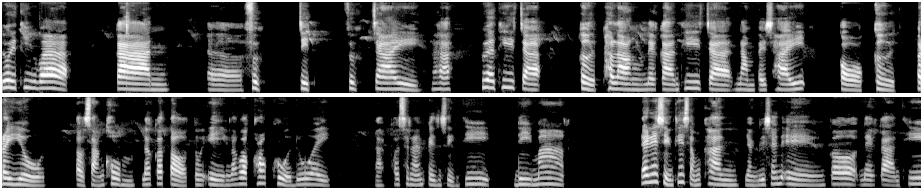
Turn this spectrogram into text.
ด้วยที่ว่าการฝึกจิตฝึกใจนะคะ เพื่อที่จะเกิดพลังในการที่จะนำไปใช้ ก่อเกิดประโยชน์ ต่อสังคมแล้วก็ต่อตัวเองแล้วก็ครอบครัวด้วยนะเพราะฉะนั้นเป็นสิ่งที่ดีมาก และในสิ่งที่สำคัญอย่างดิฉันเองก็ในการที่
